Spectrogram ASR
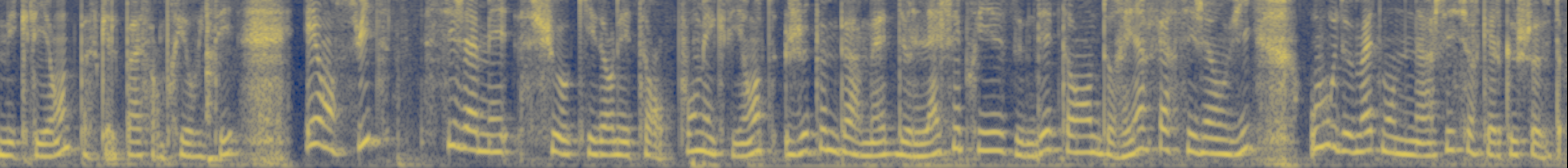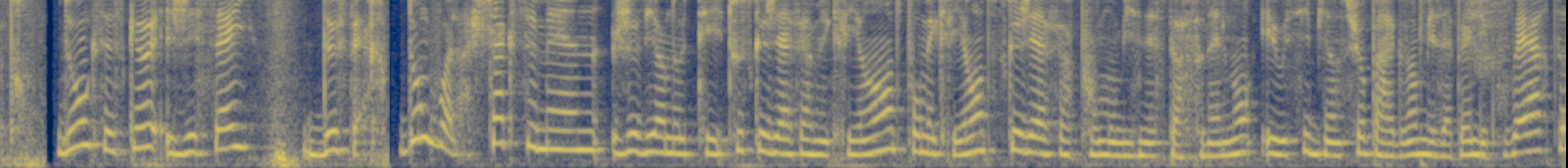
mes clientes parce qu'elles passent en priorité, et ensuite, si jamais je suis ok dans les temps pour mes clientes, je peux me permettre de lâcher prise, de me détendre, de rien faire si j'ai envie ou de mettre mon énergie sur quelque chose d'autre. Donc c'est ce que j'essaye de faire. Donc voilà, chaque semaine, je viens noter tout ce que j'ai à faire mes clientes, pour mes clientes, ce que j'ai à faire pour mon business personnellement et aussi bien sûr par exemple mes appels découvertes,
